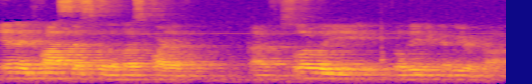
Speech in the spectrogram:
in a process for the most part of, of slowly believing that we are God.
